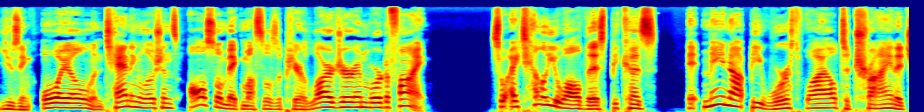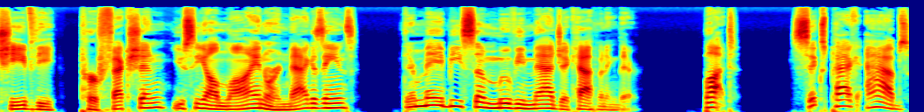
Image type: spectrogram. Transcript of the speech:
Using oil and tanning lotions also make muscles appear larger and more defined. So I tell you all this because it may not be worthwhile to try and achieve the perfection you see online or in magazines, there may be some movie magic happening there. But six pack abs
